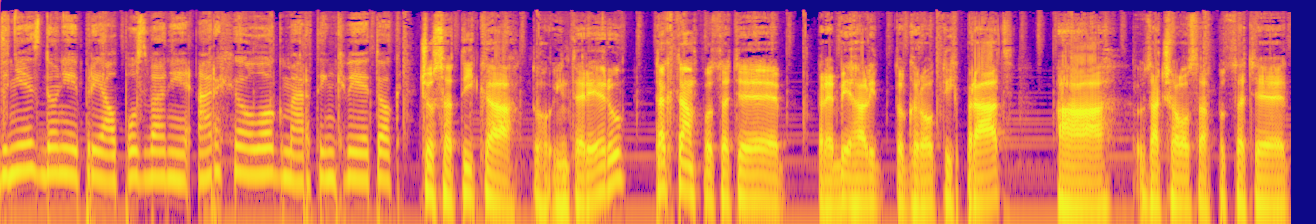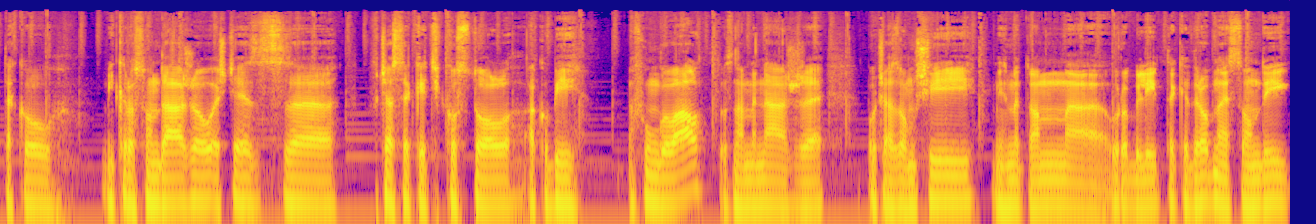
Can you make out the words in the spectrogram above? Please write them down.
Dnes do nej prijal pozvanie archeológ Martin Kvietok. Čo sa týka toho interiéru, tak tam v podstate prebiehali to gro tých prác a začalo sa v podstate takou mikrosondážou ešte z, v čase, keď kostol akoby fungoval. To znamená, že počas omší my sme tam e, urobili také drobné sondy,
